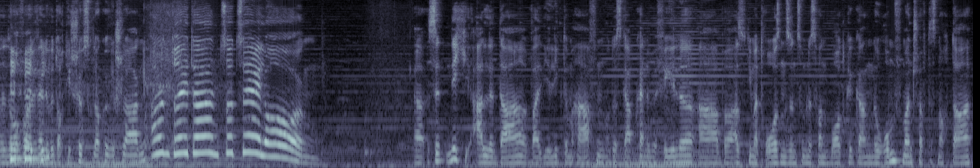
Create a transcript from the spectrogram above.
also auf alle Fälle wird auch die Schiffsglocke geschlagen. Antreten zur Zählung! Äh, es sind nicht alle da, weil ihr liegt im Hafen und es gab keine Befehle, aber also die Matrosen sind zumindest von Bord gegangen, eine Rumpfmannschaft ist noch da.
